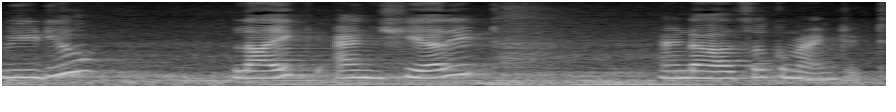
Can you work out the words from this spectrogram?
video like and share it and also comment it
